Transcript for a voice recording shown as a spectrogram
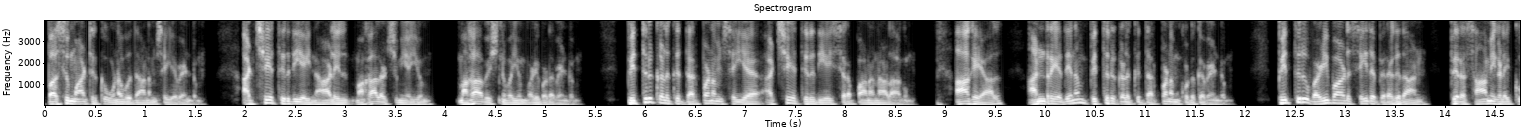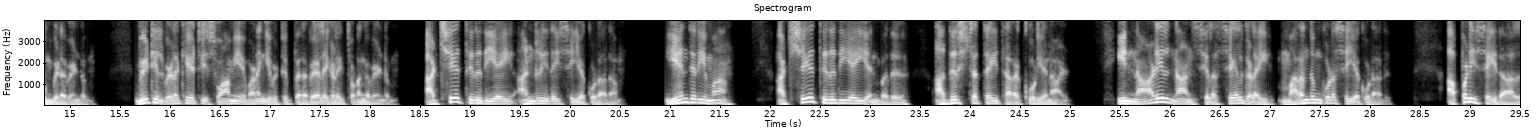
பசு மாட்டிற்கு உணவு தானம் செய்ய வேண்டும். அட்சய திருதியை நாளில் மகாலட்சுமியையும் மகாவிஷ்ணுவையும் வழிபட வேண்டும். பித்திருக்களுக்கு தர்ப்பணம் செய்ய அட்சய திருதியை சிறப்பான நாளாகும் ஆகையால் அன்றைய தினம் பித்திருக்களுக்கு தர்ப்பணம் கொடுக்க வேண்டும். பித்ரு வழிபாடு செய்த பிறகுதான் பிற சாமிகளை கும்பிட வேண்டும். வீட்டில் விளக்கேற்றி சுவாமியை வணங்கிவிட்டு பிற வேலைகளை தொடங்க வேண்டும். அட்சய திருதியை அன்று இதை செய்யக்கூடாதாம். ஏன் தெரியுமா? அட்சய திருதியை என்பது அதிர்ஷ்டத்தை தரக்கூடிய நாள். இந்நாளில் நான் சில செயல்களை மறந்தும் கூட செய்யக்கூடாது. அப்படி செய்தால்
